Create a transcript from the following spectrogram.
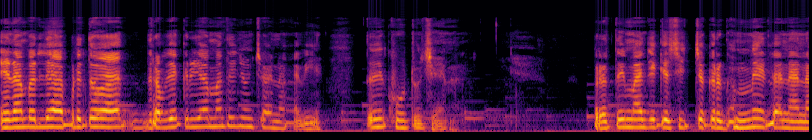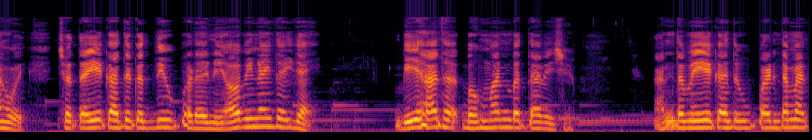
એના બદલે આપણે તો આ દ્રવ્ય ક્રિયામાંથી જ ઊંચા ના આવીએ. તો એ ખોટું છે પ્રતિમા જે કે શિવચક્ર ગમે એટલા નાના હોય, છતાં એક હાથે કદી ઉપડાય નહીં. અવિનય થઈ જાય. બે હાથ બહુમાન બતાવે છે. આમ તમે એક હાથે ઉપાડી તમારે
